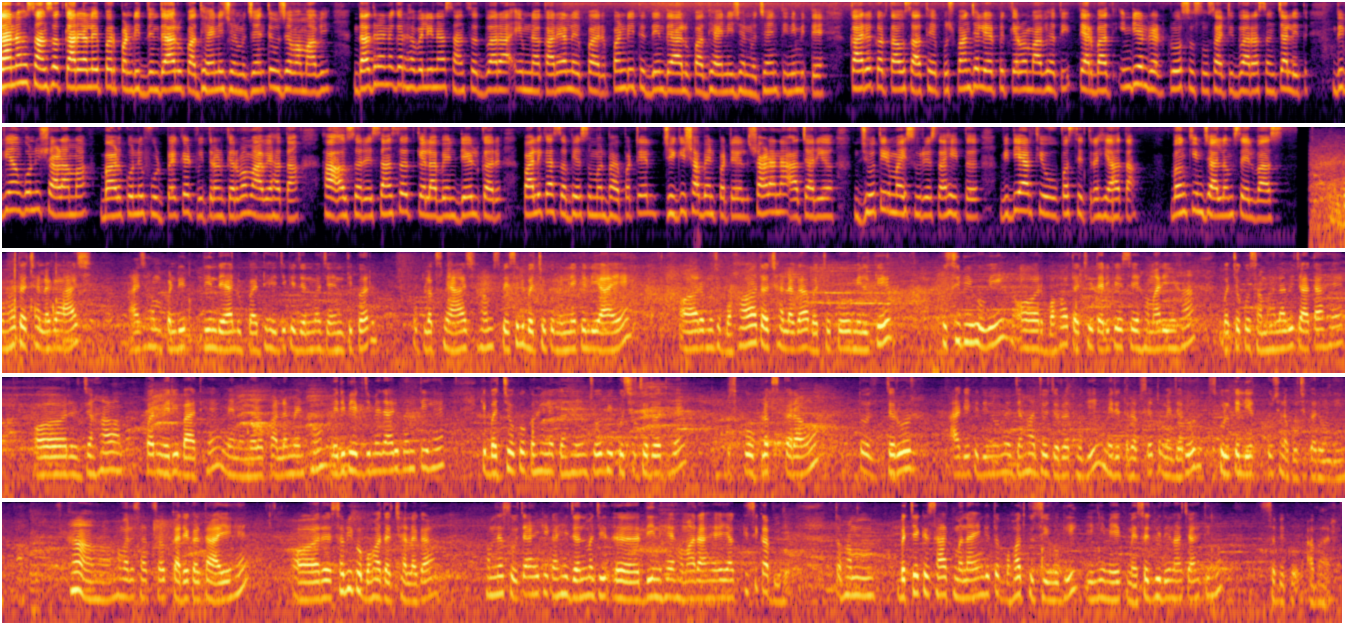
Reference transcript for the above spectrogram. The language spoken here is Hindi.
દાનહ સાંસદ કાર્યાલય પર પંડિત દીનદયાલ ઉપાધ્યાયની જન્મ જયંતિ ઉજવવામાં આવી. દાદરાનગર હવેલીના સાંસદ દ્વારા એમના કાર્યાલય પર પંડિત દીનદયાલ ઉપાધ્યાયની જન્મ જયંતિ નિમિત્તે કાર્યકર્તાઓ સાથે પુષ્પાંજલિ અર્પિત કરવામાં આવી હતી. ત્યારબાદ ઇન્ડિયન રેડક્રોસ સોસાયટી દ્વારા સંચાલિત દિવ્યાંગોની શાળામાં બાળકોને ફૂડ પેકેટ વિતરણ કરવામાં આવ્યા હતા. આ અવસરે સાંસદ કેલાબેન ડેલકર, પાલિકા સભ્ય સુમનભાઈ પટેલ, જિગીશાબેન પટેલ, શાળાના આચાર્ય જ્યોતિર્મય સૂર્ય સહિત વિદ્યાર્થીઓ ઉપસ્થિત રહ્યા હતા બંકિમ જાલમ સેલવાસ बहुत अच्छा लगा आज आज हम पंडित दीनदयाल उपाध्याय जी के जन्म जयंती पर उपलक्ष्य में आज हम स्पेशली बच्चों को मिलने के लिए आए और मुझे बहुत अच्छा लगा बच्चों को मिलके खुशी भी हुई और बहुत अच्छी तरीके से हमारे यहाँ बच्चों को संभाला भी जाता है और जहाँ पर मेरी बात है मैं मेंबर ऑफ पार्लियामेंट हूँ मेरी भी एक जिम्मेदारी बनती है कि बच्चों को कहीं ना कहीं जो भी कुछ ज़रूरत है उसको उपलब्ध कराऊँ तो ज़रूर आगे के दिनों में जहाँ जो ज़रूरत होगी मेरी तरफ़ से तो मैं ज़रूर स्कूल के लिए कुछ ना कुछ करूँगी। हाँ हाँ हमारे साथ सब कार्यकर्ता आए हैं और सभी को बहुत अच्छा लगा। हमने सोचा है कि कहीं जन्म दिन है, हमारा है या किसी का भी है तो हम बच्चे के साथ मनाएँगे तो बहुत खुशी होगी। यही मैं एक मैसेज भी देना चाहती हूँ। सभी को आभार।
